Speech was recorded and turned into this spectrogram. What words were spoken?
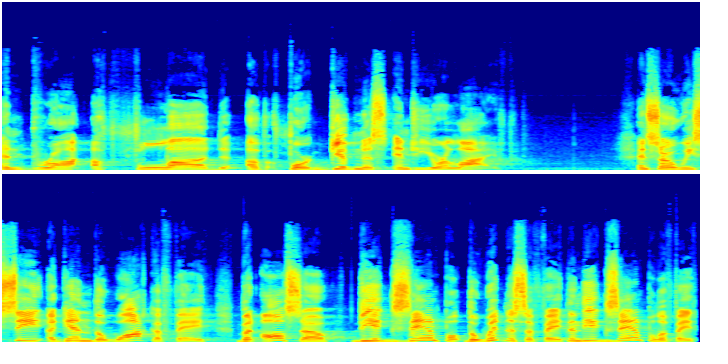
and brought a flood of forgiveness into your life. And so we see again the walk of faith, but also the example, the witness of faith, and the example of faith.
